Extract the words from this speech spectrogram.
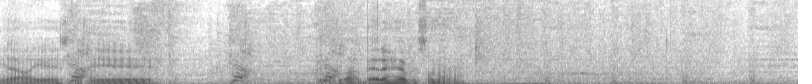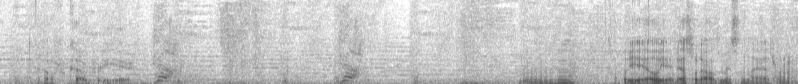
Yeah, oh yeah, it's not, yeah. It's a lot better having some uh, health recovery here. Mm-hmm. Oh yeah, oh yeah, that's what I was missing last run.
